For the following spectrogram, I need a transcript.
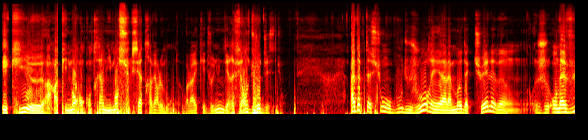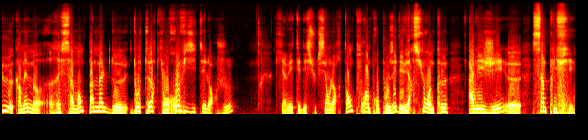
et qui euh, a rapidement rencontré un immense succès à travers le monde. Voilà, et qui est devenu une des références du jeu de gestion. Adaptation au goût du jour et à la mode actuelle, euh, on a vu quand même récemment pas mal d'auteurs qui ont revisité leur jeu, qui avaient été des succès en leur temps, pour en proposer des versions un peu allégées, euh, simplifiées.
